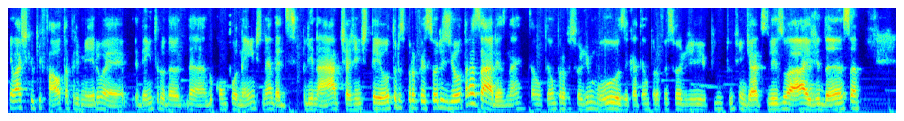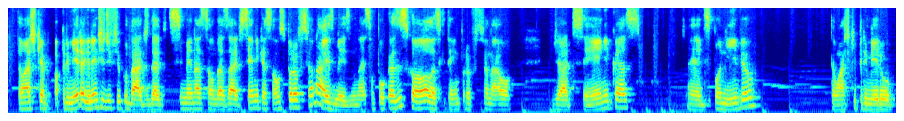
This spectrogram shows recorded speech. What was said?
Eu acho que o que falta primeiro é, dentro da, da, do componente, né, da disciplina arte, a gente ter outros professores de outras áreas, né? Então, tem um professor de música, tem um professor de pintura, enfim, de artes visuais, de dança. Então, acho que a primeira grande dificuldade da disseminação das artes cênicas são os profissionais mesmo, né? São poucas escolas que têm um profissional de artes cênicas é, disponível. Então, acho que primeiro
